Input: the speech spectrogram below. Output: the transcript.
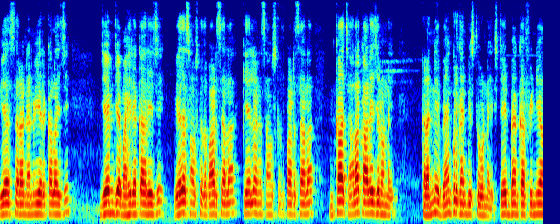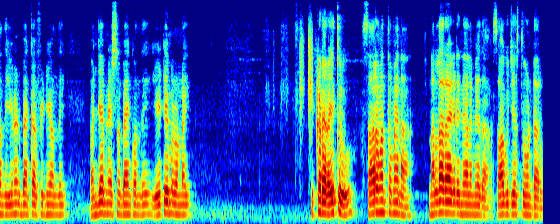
VSR and NVR college JMJ మహిళా కాలేజీ వేద సంస్కృత పాఠశాల కేఎల్ఎన్ సంస్కృత పాఠశాల ఇంకా చాలా కాలేజీలు ఉన్నాయి. ఇక్కడ అన్ని బ్యాంకులు కనిపిస్తూ ఉన్నాయి. స్టేట్ బ్యాంక్ ఆఫ్ ఇండియా ఉంది యూనియన్ బ్యాంక్ ఆఫ్ ఇండియా ఉంది పంజాబ్ నేషనల్ బ్యాంక్ ఉంది ఏటీఎంలు ఉన్నాయి. ఇక్కడ రైతులు సారవంతమైన నల్లరేగడి నేల మీద సాగు చేస్తూ ఉంటారు.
